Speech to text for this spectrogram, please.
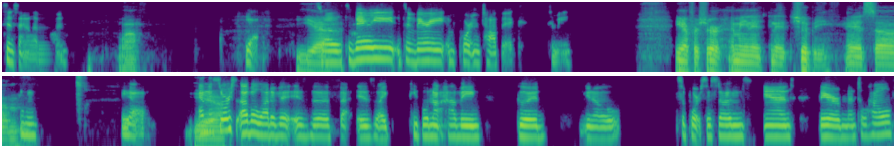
since 9-11 wow, yeah yeah. so it's a very it's a very important topic to me Yeah, for sure. I mean, it and it should be. And it's um hmm yeah and the source of a lot of it is the is like people not having good you know support systems and their mental health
